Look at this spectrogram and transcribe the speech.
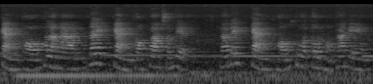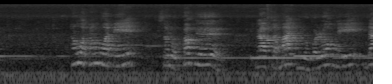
แก่นของพลังงาน ได้แก่นของความสำเร็จ แล้วได้แก่นของตัวตนของท่านเอง ทั้งหมดทั้งมวลนี้สรุปก็คือเราสามารถอยู่บนโลกนี้ได้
